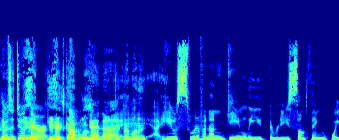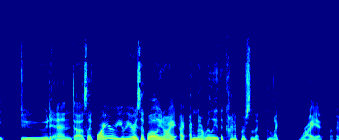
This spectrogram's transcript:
there was a dude he, hate- there he hates capitalism. and uh, take that money. He was sort of an ungainly thirty-something white dude, and uh, I was like, "Why are you here?" He's like, "Well, you know, I, I I'm not really the kind of person that can like riot, but I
